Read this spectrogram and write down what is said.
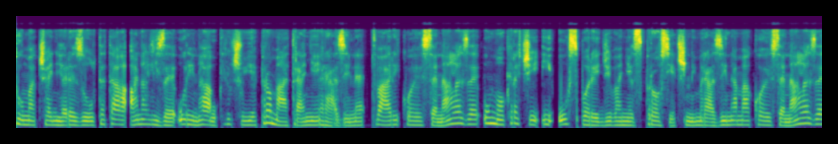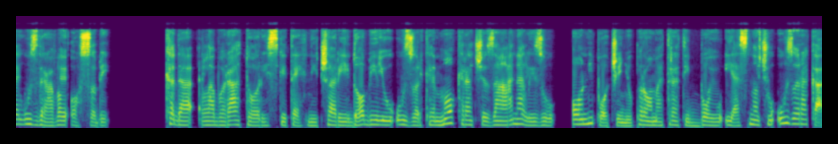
Tumačenje rezultata analize urina uključuje promatranje razine tvari koje se nalaze u mokraći i uspoređivanje s prosječnim razinama koje se nalaze u zdravoj osobi. Kada laboratorijski tehničari dobiju uzorke mokraće za analizu, oni počinju promatrati boju i jasnoću uzoraka.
